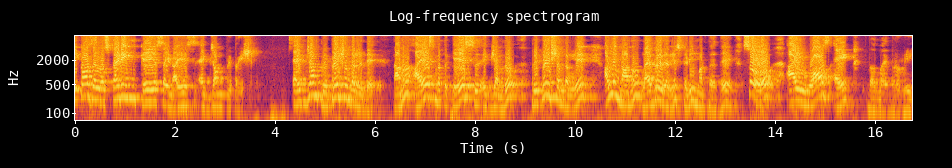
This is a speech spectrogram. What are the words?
Because I was studying K S and I S exam preparation exam preparation ದಲ್ಲಿದ್ದೆ. ನಾನು ಐ ಎಸ್ ಮತ್ತು ಕೆ ಎಸ್ ಎಕ್ಸಾಮ್ದು ಪ್ರಿಪ್ರೇಷನ್ದಲ್ಲಿ ಅಲ್ಲಿ ನಾನು ಲೈಬ್ರರಿಯಲ್ಲಿ ಸ್ಟಡಿ ಮಾಡ್ತಾ ಇದ್ದೆ. So I was at the library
